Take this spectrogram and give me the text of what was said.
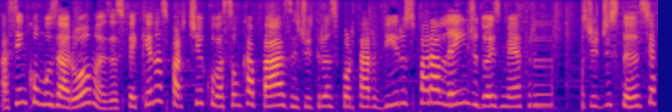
Assim como os aromas, as pequenas partículas são capazes de transportar vírus para além de 2 metros de distância,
